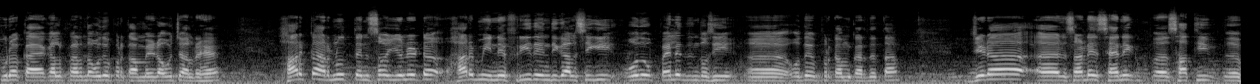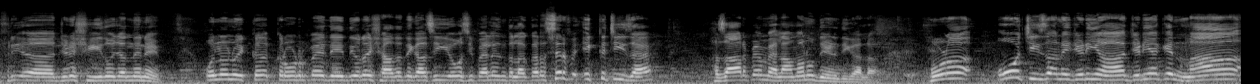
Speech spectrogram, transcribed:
ਪੂਰਾ ਕਾਇਆਕਲਪ ਕਰਨ ਦਾ ਉਹਦੇ ਉੱਪਰ ਕੰਮ ਜਿਹੜਾ ਉਹ ਚੱਲ ਰਿਹਾ ਹੈ। ਹਰ ਘਰ ਨੂੰ 300 ਯੂਨਿਟ ਹਰ ਮਹੀਨੇ ਫ੍ਰੀ ਦੇਣ ਦੀ ਗੱਲ ਸੀਗੀ। ਉਦੋਂ ਪਹਿਲੇ ਦਿਨ ਤੋਂ ਅਸੀਂ ਉਹਦੇ ਉੱਪਰ ਕੰਮ ਕਰ ਦਿੱਤਾ। ਜਿਹੜਾ ਸਾਡੇ ਸੈਨਿਕ ਸਾਥੀ ਅ, ਜਿਹੜੇ ਸ਼ਹੀਦ ਹੋ ਜਾਂਦੇ ਨੇ ਉਹਨਾਂ ਨੂੰ 1 ਕਰੋੜ ਰੁਪਏ ਦੇਣ ਦੀ ਉਹਦੇ ਸ਼ਹਾਦਤ ਦੀ ਗੱਲ ਸੀ ਉਹ ਅਸੀਂ ਪਹਿਲੇ ਦਿਨ ਤੋਂ ਲਾਗੂ ਕਰ ਸਿਰਫ ਇੱਕ ਚੀਜ਼ ਹੈ 1000 ਰੁਪਏ ਮਹਿਲਾਵਾਂ ਨੂੰ ਦੇਣ ਦੀ ਗੱਲ ਆ। ਹੁਣ ਉਹ ਚੀਜ਼ਾਂ ਨੇ ਜਿਹੜੀਆਂ ਜਿਹੜੀਆਂ ਕਿ ਨਾ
